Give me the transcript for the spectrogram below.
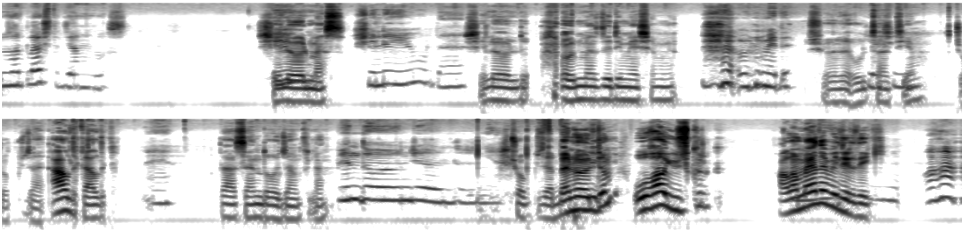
uzaklaş da canım olsun. Şeli Hı. ölmez. Şeli iyi vurdu ha. Şeli öldü. Ölmez dediğim yaşamıyor. Ölmedi. Şöyle ulti atayım. Çok güzel. Aldık aldık. Aynen. Daha sen doğacaksın filan. Ben de önce öldürdün ya. Çok güzel. Ben öldüm. Oha 140 alamaya da bilirdik. Aha.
